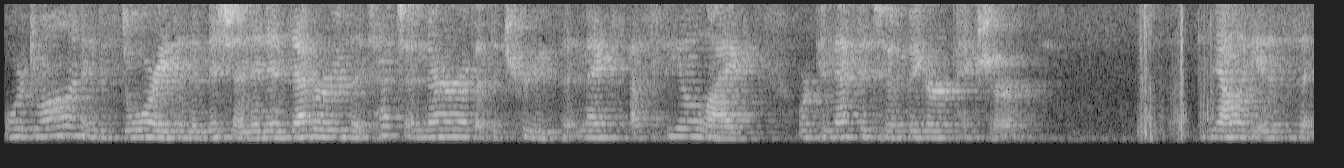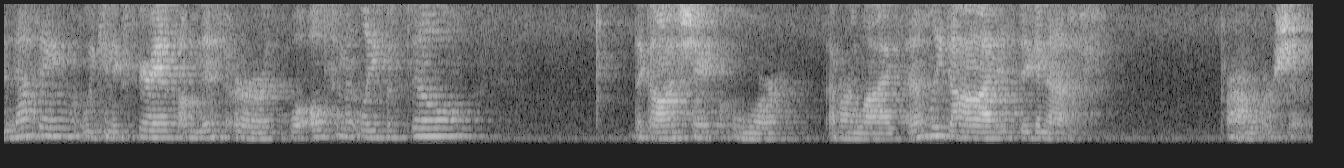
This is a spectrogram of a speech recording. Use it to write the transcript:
or drawn into stories and into mission and endeavors that touch a nerve of the truth that makes us feel like we're connected to a bigger picture. The reality is, is that nothing we can experience on this earth will ultimately fulfill the God shaped core of our lives. Only God is big enough for our worship.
